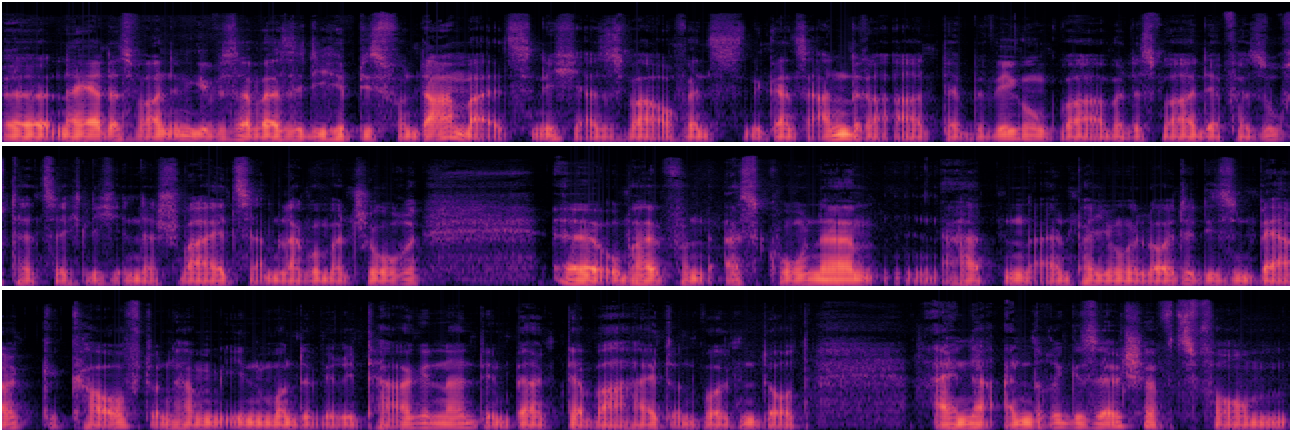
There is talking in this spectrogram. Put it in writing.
äh, naja, das waren in gewisser Weise die Hippies von damals, nicht? Also es war, auch wenn es eine ganz andere Art der Bewegung war, aber das war der Versuch tatsächlich in der Schweiz am Lago Maggiore äh, oberhalb von Ascona hatten ein paar junge Leute diesen Berg gekauft und haben ihn Monte Verita genannt, den Berg der Wahrheit, und wollten dort eine andere Gesellschaftsform,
